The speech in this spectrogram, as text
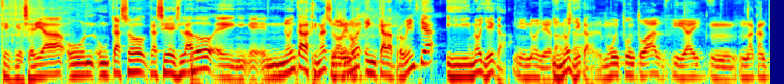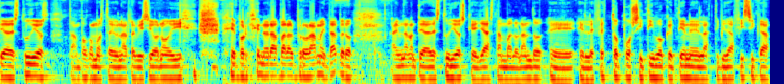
que, que, sería un, un, caso casi aislado, en, no en cada gimnasio, no, en cada provincia y no llega. Y no llega. Y no llega. Muy puntual y hay mm, una cantidad de estudios, tampoco hemos traído una revisión hoy porque no era para el programa y tal, pero hay una cantidad de estudios que ya están valorando eh, el efecto positivo que tiene la actividad física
